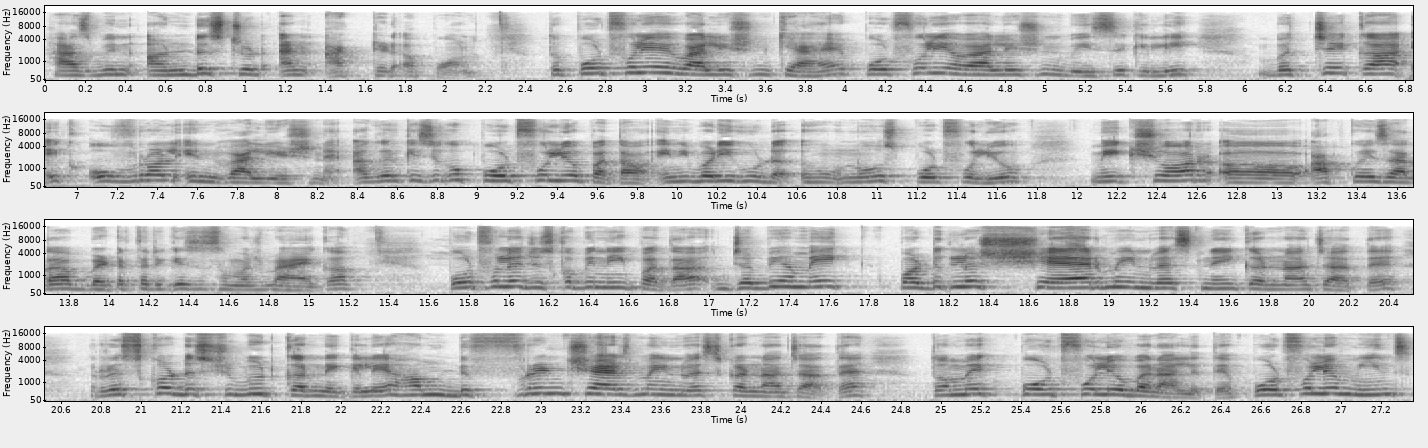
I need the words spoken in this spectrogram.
has been understood and acted upon. तो पोर्टफोलियो इवैल्यूएशन क्या है पोर्टफोलियो इवैल्यूएशन बेसिकली बच्चे का एक ओवरऑल इवैल्यूएशन है अगर किसी को पोर्टफोलियो पता हो buddy who knows portfolio make sure आपको ये ज़्यादा बेटर तरीके से समझ में आएगा पोर्टफोलियो जिसको भी नहीं पता जब भी हमें एक पर्टिकुलर शेयर में इन्वेस्ट नहीं करना चाहते रिस्क को डिस्ट्रीब्यूट करने के लिए हम डिफरेंट शेयर्स में इन्वेस्ट करना चाहते हैं तो हम एक पोर्टफोलियो बना लेते हैं। Portfolio means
